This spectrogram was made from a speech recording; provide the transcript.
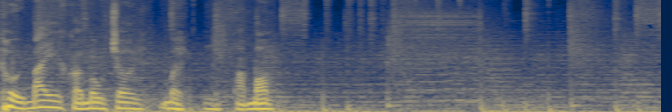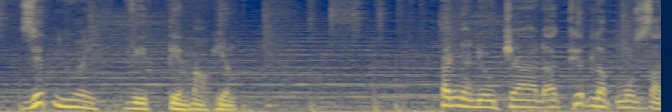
thổi bay khỏi bầu trời bởi một quả bom. Giết người vì tiền bảo hiểm các nhà điều tra đã thiết lập một giả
